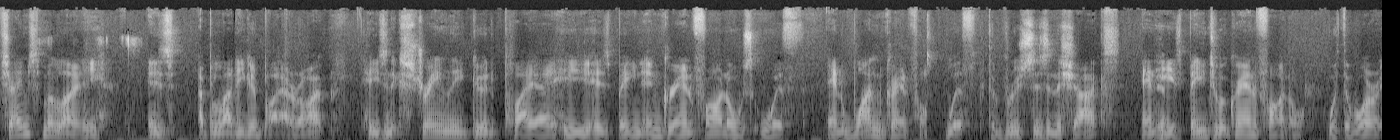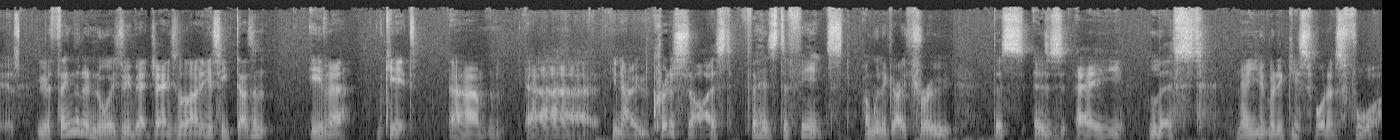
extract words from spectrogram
James Maloney is a bloody good player, right? He's an extremely good player. He has been in grand finals with and won grand finals with the Roosters and the Sharks, and he has been to a grand final with the Warriors. Yeah. The thing that annoys me about James Maloney is he doesn't ever get um, uh, you know, criticised for his defence. I'm going to go through. This is a list. Now you've got to guess what it's for.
